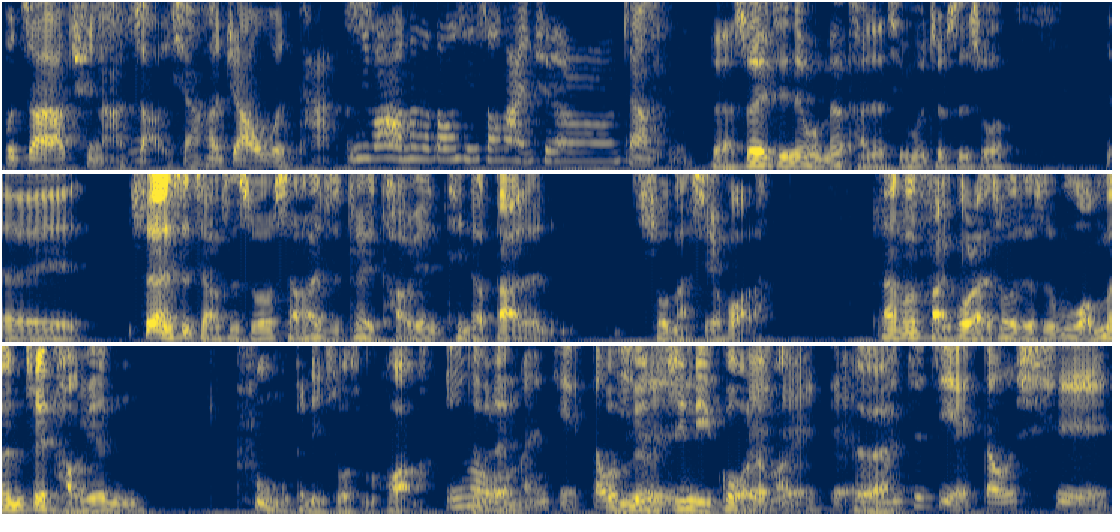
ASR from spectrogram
不知道要去哪找一下，然后就要问他：“你把我那个东西送哪里去了？”这样子。对啊，所以今天我们要谈的题目就是说，呃，虽然是讲是说小孩子最讨厌听到大人说哪些话了，但是反过来说，就是我们最讨厌父母跟你说什么话嘛，因为我们也都是我们有经历过了嘛对对对，对我们自己也都是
